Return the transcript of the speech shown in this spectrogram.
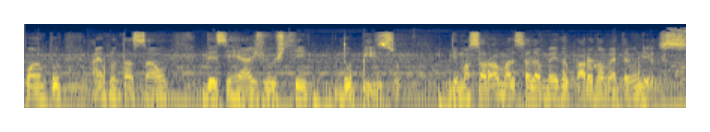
quanto à implantação desse reajuste do piso. De Mossoró, Marcelo Almeida para o 91 News.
